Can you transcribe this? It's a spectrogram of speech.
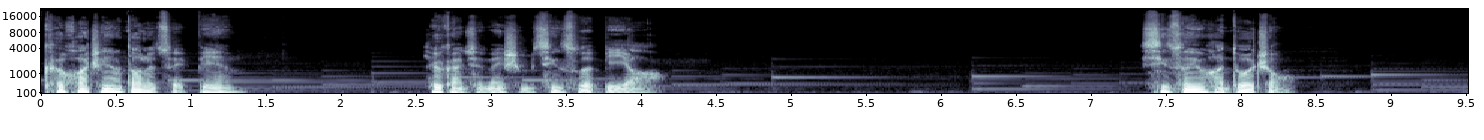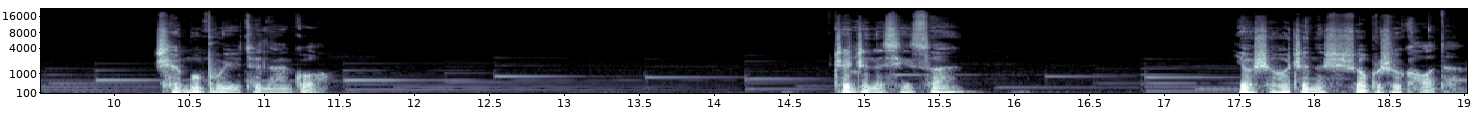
可话真要到了嘴边，又感觉没什么倾诉的必要。心酸有很多种，沉默不语最难过。真正的心酸，有时候真的是说不出口的。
